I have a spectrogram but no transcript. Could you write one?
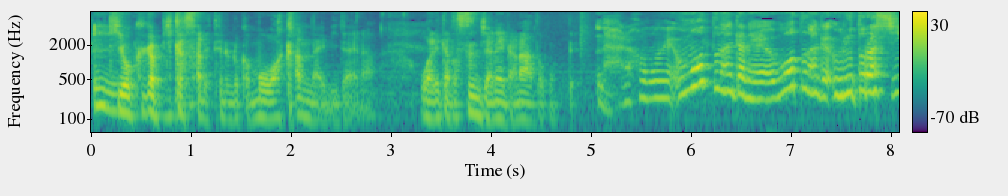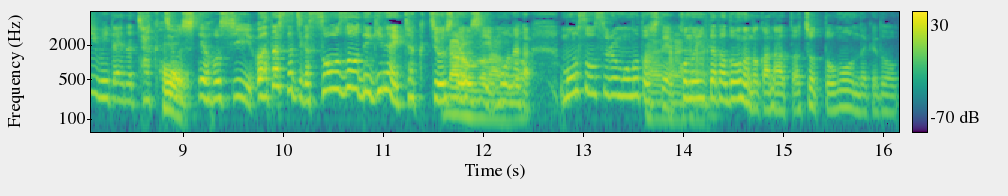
うん。記憶が美化されてるのかもうわかんないみたいな終わり方すんじゃねえかなと思って。なるほどね。もっとなんかねもっとなんかウルトラ C みたいな着地をしてほしい。私たちが想像できない着地をしてほしい。なるほどなるもうなんか妄想するものとしてはいはいはいこの言い方どうなのかなとはちょっと思うんだけど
